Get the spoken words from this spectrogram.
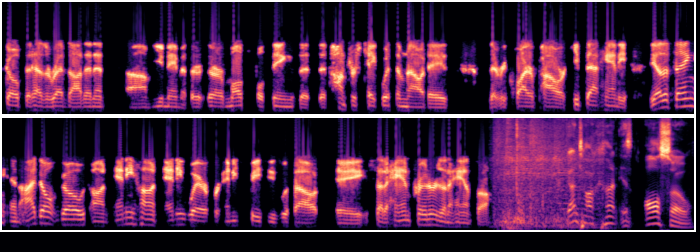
scope that has a red dot in it, um, you name it. There, there are multiple things that, that hunters take with them nowadays that require power. Keep that handy. The other thing, and I don't go on any hunt anywhere for any species without a set of hand pruners and a handsaw. Gun Talk Hunt is also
